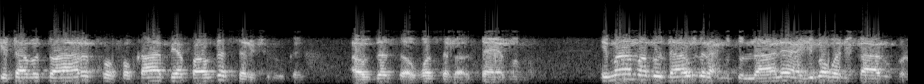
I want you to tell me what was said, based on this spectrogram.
کتاب الطهارت خو فقها بیا په او د سره شروع کړي او د غسل او تیمم امام ابو داود رحمت الله علیه عجبه غونې کار وکړ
